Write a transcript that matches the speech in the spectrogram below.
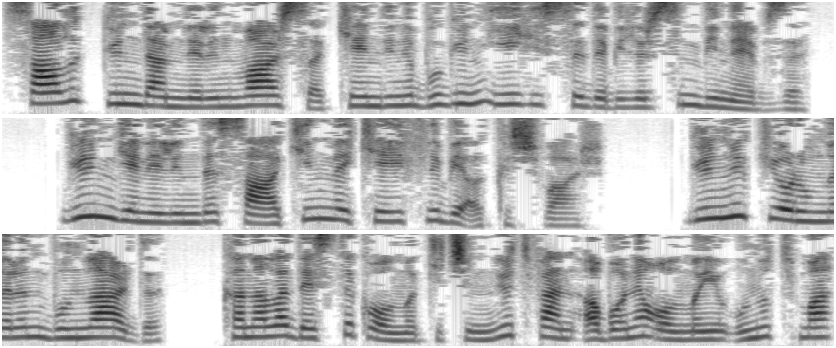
Sağlık gündemlerin varsa kendini bugün iyi hissedebilirsin bir nebze. Gün genelinde sakin ve keyifli bir akış var. Günlük yorumların bunlardı. Kanala destek olmak için lütfen abone olmayı unutma,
